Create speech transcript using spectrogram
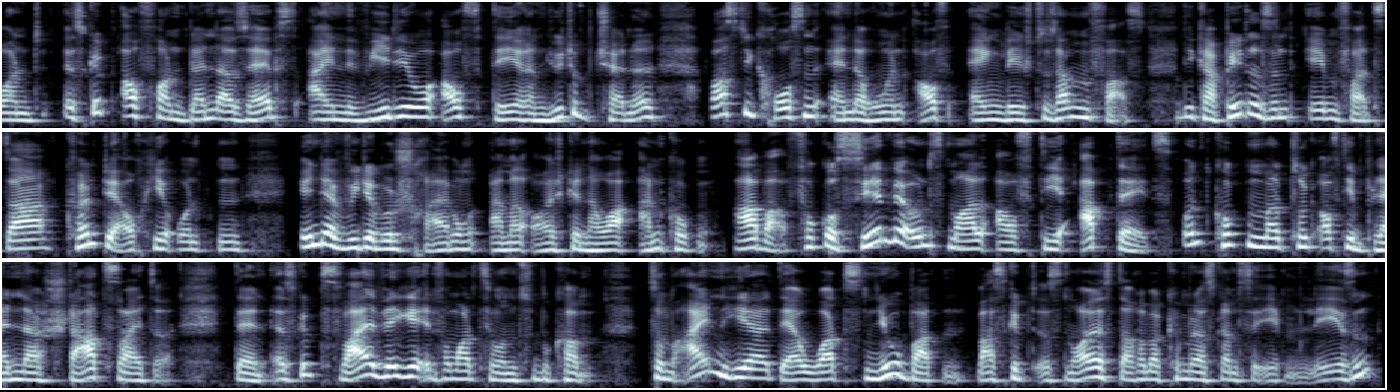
Und es gibt auch von Blender selbst ein Video auf deren YouTube-Channel, was die großen Änderungen auf Englisch zusammenfasst. Die Kapitel sind ebenfalls da, könnt ihr auch hier unten in der Videobeschreibung einmal euch genauer angucken. Aber fokussieren wir uns mal auf die Updates und gucken mal zurück auf die Blender Startseite. Denn es gibt zwei Wege, Informationen zu bekommen. Zum einen hier der What's New Button. Was gibt es Neues? Darüber können wir das Ganze eben lesen.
